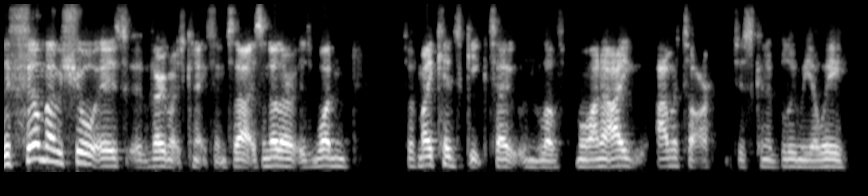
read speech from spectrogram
The film I would show is very much connected to that. It's another, is one. So if my kids geeked out and loved Moana, I Avatar just kind of blew me away.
